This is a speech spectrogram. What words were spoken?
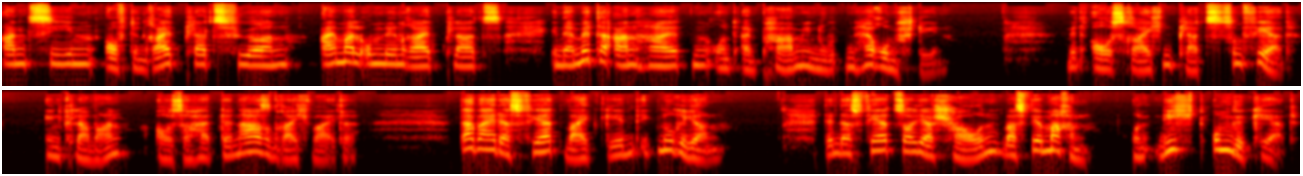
anziehen, auf den Reitplatz führen, einmal um den Reitplatz, in der Mitte anhalten und ein paar Minuten herumstehen. Mit ausreichend Platz zum Pferd, in Klammern außerhalb der Nasenreichweite. Dabei das Pferd weitgehend ignorieren. Denn das Pferd soll ja schauen, was wir machen und nicht umgekehrt.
